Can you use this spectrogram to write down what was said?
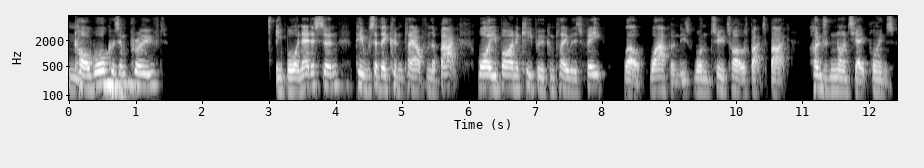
Mm. Kyle Walker's improved. He bought an Ederson. People said they couldn't play out from the back. Why are you buying a keeper who can play with his feet? Well, what happened? He's won two titles back to back, 198 points,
